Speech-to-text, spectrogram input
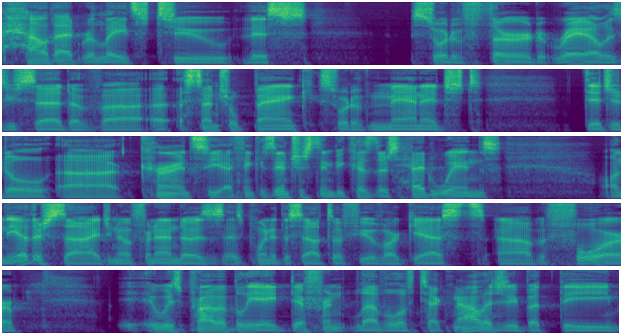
how that relates to this sort of third rail, as you said, of uh, a central bank sort of managed digital uh, currency, I think is interesting because there's headwinds on the other side. You know, Fernando has, has pointed this out to a few of our guests uh, before. It was probably a different level of technology, but the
